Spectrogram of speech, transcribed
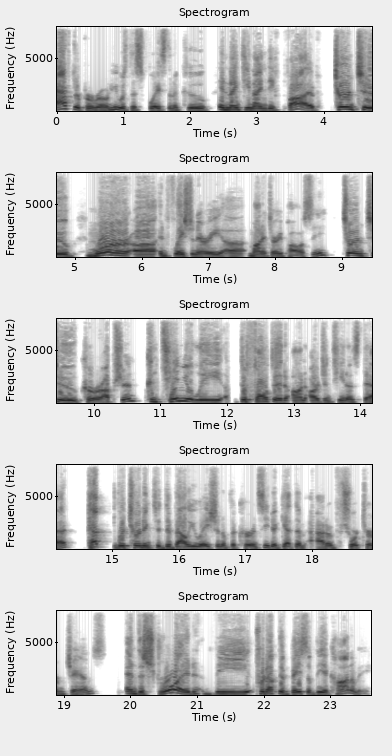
after Perón, he was displaced in a coup in 1995, turned to more uh, inflationary uh, monetary policy, turned to corruption, continually defaulted on Argentina's debt, kept returning to devaluation of the currency to get them out of short term jams, and destroyed the productive base of the economy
